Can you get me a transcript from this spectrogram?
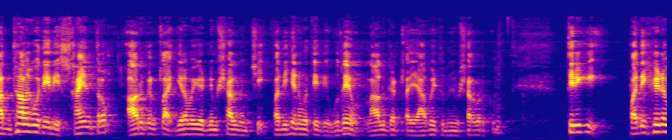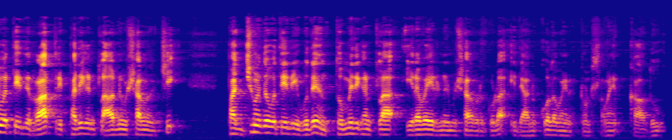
పద్నాలుగవ తేదీ సాయంత్రం ఆరు గంటల ఇరవై ఏడు నిమిషాల నుంచి పదిహేనవ తేదీ ఉదయం నాలుగు గంటల యాభై తొమ్మిది నిమిషాల వరకు తిరిగి పదిహేడవ తేదీ రాత్రి పది గంటల ఆరు నిమిషాల నుంచి పద్దెనిమిదవ తేదీ ఉదయం తొమ్మిది గంటల ఇరవై రెండు నిమిషాల వరకు కూడా ఇది అనుకూలమైనటువంటి సమయం కాదు.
